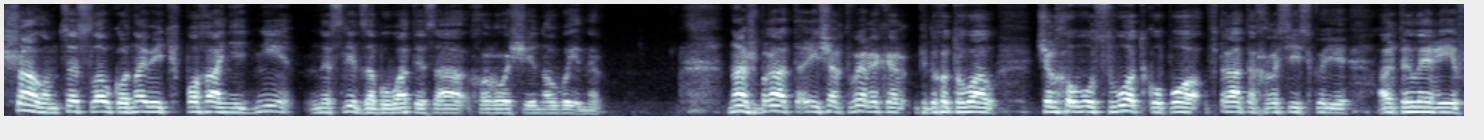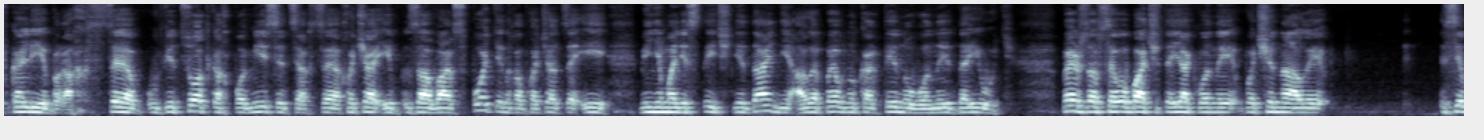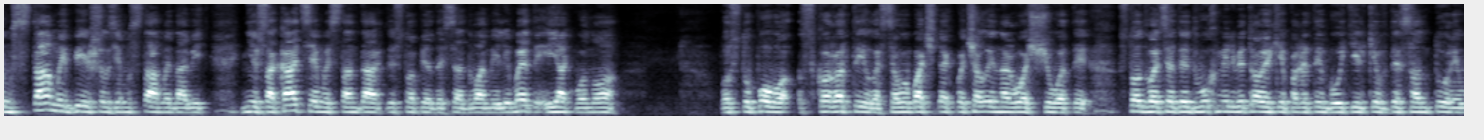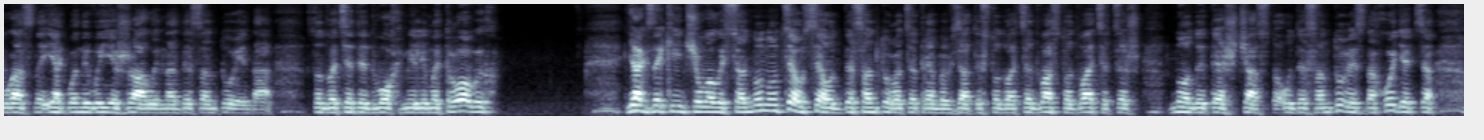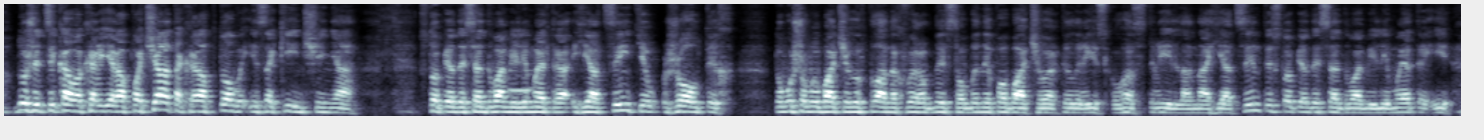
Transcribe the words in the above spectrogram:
Шалом, це Славко, навіть в погані дні не слід забувати за хороші новини. Наш брат Річард Верекер підготував чергову сводку по втратах російської артилерії в калібрах. Це у відсотках по місяцях, це хоча і за варспотінгом, хоча це і мінімалістичні дані, але певну картину вони дають. Перш за все, ви бачите, як вони починали зімстами, більше зімстами навіть, ніж з акаціями стандартні 152 мм, і як воно поступово скоротилося. Ви бачите, як почали нарощувати 122 мм, які перед тим були тільки в десантурі, власне, як вони виїжджали на десантурі на 122 мм. Як закінчувалися? Ну, ну це все от десантура, це треба взяти 122, 120, це ж ноди теж часто у десантурі знаходяться. Дуже цікава кар'єра початок, раптове і закінчення 152 мм гіацинтів жовтих. Тому що ми бачили в планах виробництва, ми не побачили артилерійського стрільна на гіацинти 152 мм. І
